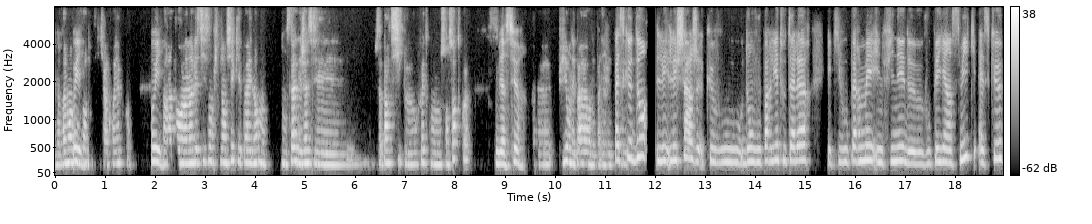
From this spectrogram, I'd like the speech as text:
on a vraiment un confort de vie qui est incroyable, quoi. Oui. Par rapport à un investissement financier qui est pas énorme. Donc ça, déjà, c'est, ça participe au fait qu'on s'en sorte, quoi. Bien sûr. Euh, puis on n'est pas, on n'est pas des. Parce que dans les, les, charges que vous, dont vous parliez tout à l'heure et qui vous permet in fine de vous payer un SMIC, est-ce que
